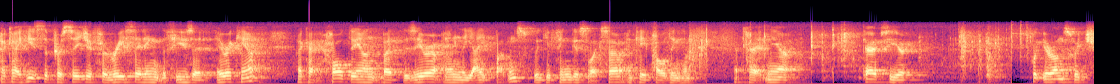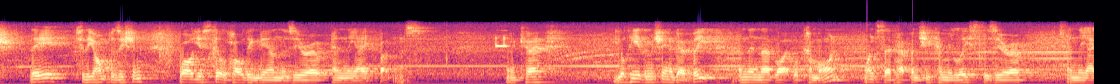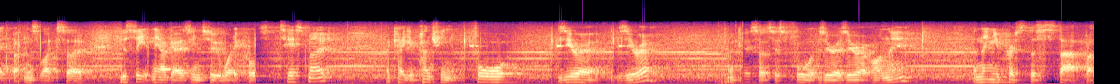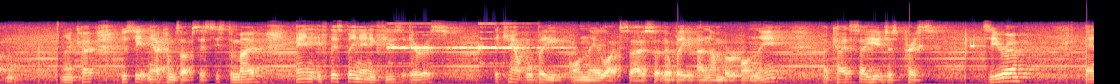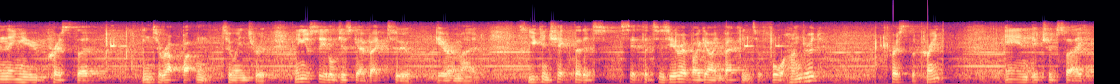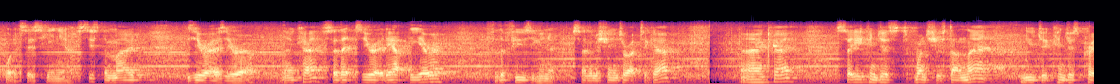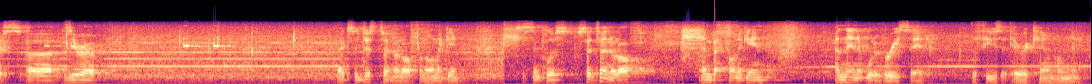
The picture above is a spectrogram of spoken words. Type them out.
Okay, here's the procedure for resetting the fuser error count. Okay, hold down both the 0 and the 8 buttons with your fingers like so and keep holding them. Okay, now go to your, put your on switch there to the on position while you're still holding down the 0 and the 8 buttons. Okay, you'll hear the machine go beep and then that light will come on. Once that happens you can release the 0 and the 8 buttons like so. You'll see it now goes into what it calls test mode. Okay, you punch in 400. Okay, so it says 400 on there. And then you press the start button. Okay, you'll see it now comes up, says system mode. And if there's been any fuse errors, the count will be on there like so. So there'll be a number on there. Okay, so you just press 0 and then you press the interrupt button to enter it. And you'll see it'll just go back to error mode. You can check that it's set that to zero by going back into 400, press the print, and it should say what it says here now. System mode 00. Okay, so that zeroed out the error for the fuser unit. So the machine's right to go. Okay, so you can just, once you've done that, you can just press uh, 0 actually just turn it off and on again. It's the simplest. So turn it off and back on again and then it would have reset the fuser error count on there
